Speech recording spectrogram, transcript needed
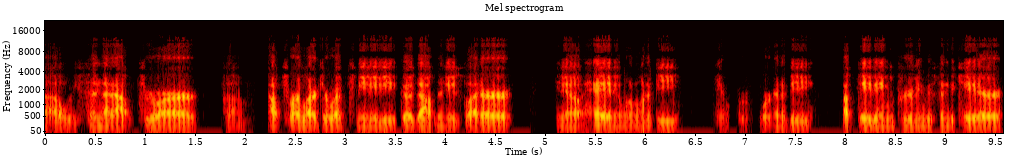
uh, we send that out through our, um, out to our larger web community. It goes out in the newsletter you know, hey, anyone want to be, you know, we're, we're going to be updating, improving this indicator.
